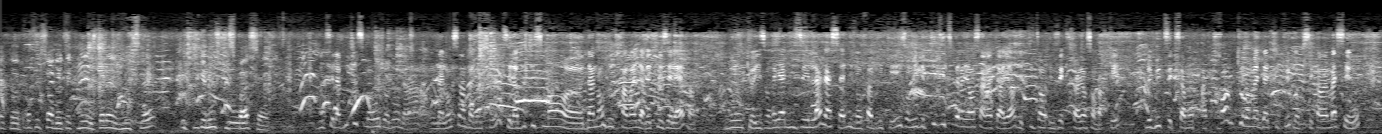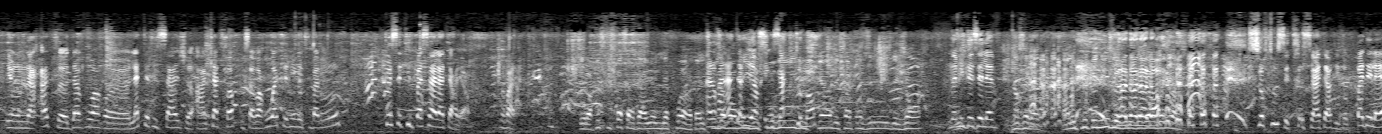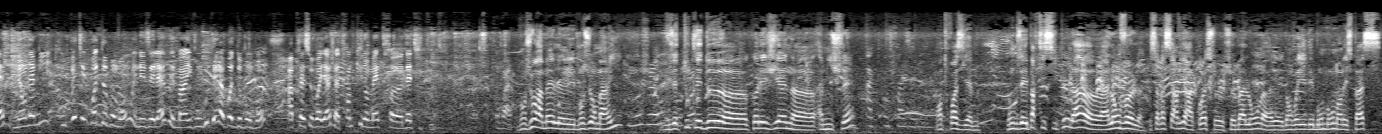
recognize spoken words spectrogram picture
êtes professeur de techno au collège Michelet. Expliquez-nous ce qui se passe. Donc c'est l'aboutissement aujourd'hui, on a, on a lancé un balançon, c'est l'aboutissement euh, d'un an de travail avec les élèves. Donc euh, ils ont réalisé la nacelle, ils l'ont fabriqué, ils ont mis des petites expériences à l'intérieur, des petites expériences embarquées. Le but c'est que ça monte à 30 km d'altitude, donc c'est quand même assez haut. Et on a hâte euh, d'avoir euh, l'atterrissage à 4 heures pour savoir où atterrit notre ballon, que s'est-il passé à l'intérieur. Voilà. Et alors, qu'est-ce qui se passe à l'intérieur Il y a quoi à l'intérieur Alors, à l'intérieur, exactement. des chiens, des chimpanzés, des gens, On a mis des élèves. Non. des élèves Ah, Les plus pénibles, Non, non, non, non. Surtout, c'est interdit, donc pas d'élèves. Mais on a mis une petite boîte de bonbons et les élèves, eh ben, ils vont goûter la boîte de bonbons après ce voyage à 30 km d'altitude. Voilà. Bonjour Amel et bonjour Marie. Bonjour. Vous êtes toutes les deux euh, collégiennes euh, à Michelet en troisième. en troisième. Donc vous avez participé là euh, à l'envol. Ça va servir à quoi ce, ce ballon là, d'envoyer des bonbons dans l'espace?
